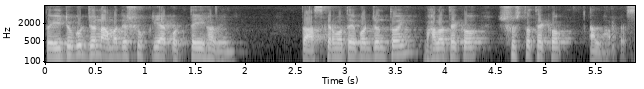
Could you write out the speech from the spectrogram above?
তো এইটুকুর জন্য আমাদের সুক্রিয়া করতেই হবে। তো আজকের মতো এ পর্যন্তই। ভালো থেকো, সুস্থ থেকো। আল্লাহ হাফেজ।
